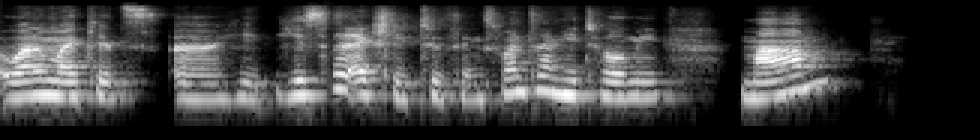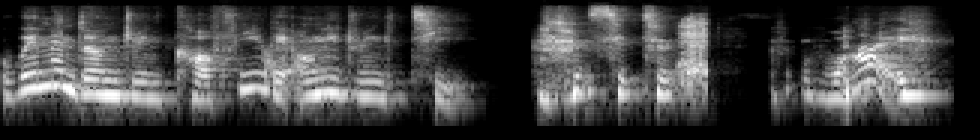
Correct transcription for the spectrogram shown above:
one of my kids, uh, he he said actually two things. One time he told me, "Mom, women don't drink coffee; they only drink tea." Why?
